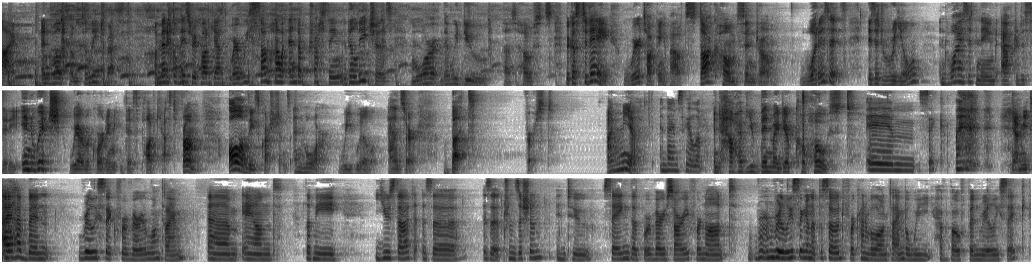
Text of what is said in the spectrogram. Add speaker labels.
Speaker 1: Hi, and welcome to Leechfest, a medical history podcast where we somehow end up trusting the leeches more than we do as hosts. Because today we're talking about Stockholm Syndrome. What is it? Is it real? And why is it named after the city in which we are recording this podcast from? All of these questions and more we will answer. But first, I'm Mia.
Speaker 2: And I'm Salem.
Speaker 1: And how have you been, my dear co host?
Speaker 2: Um, sick.
Speaker 1: Yeah, me too.
Speaker 2: I have been really sick for a very long time. Um, and let me use that as a as a transition into saying that we're very sorry for not r- releasing an episode for kind of a long time, but we have both been really sick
